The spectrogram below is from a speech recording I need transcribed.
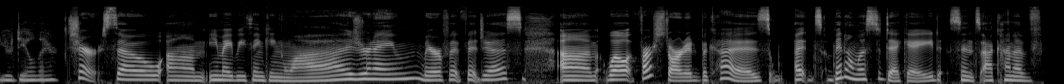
your deal there? Sure. So um, you may be thinking, why is your name Barefoot Fit Jess? Um, well, it first started because it's been almost a decade since I kind of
